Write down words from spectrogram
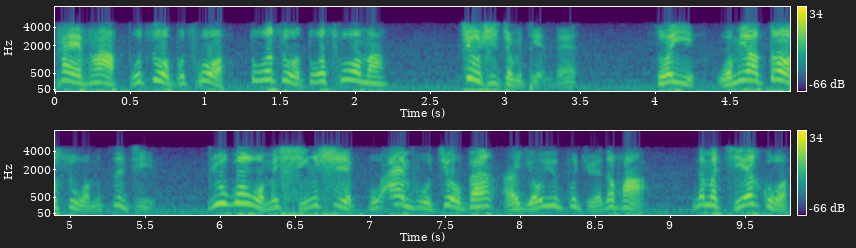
害怕不做不错，多做多错吗？就是这么简单。所以我们要告诉我们自己：如果我们行事不按部就班而犹豫不决的话，那么结果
